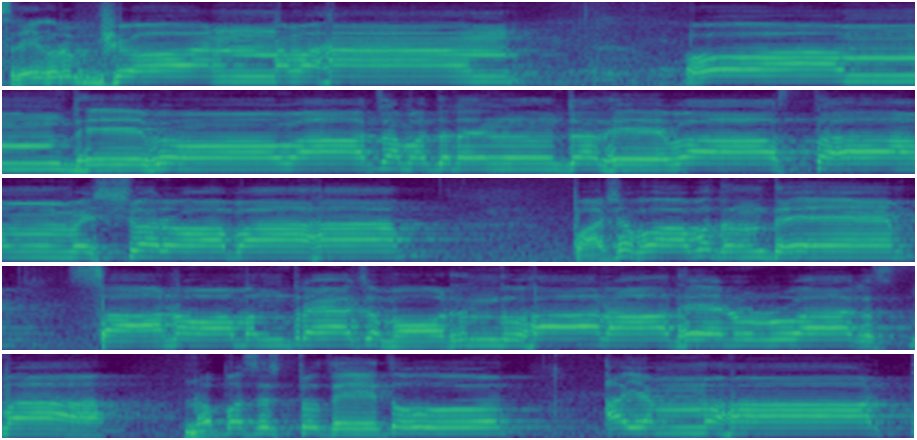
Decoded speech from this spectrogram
శ్రీగురుభ్యో నమ. ఓం దేవో వాచమదనంచ విశ్వరూపా. విశ్వరూపాः సానో మంత్రే చ మూర్తిందుహానాథేనుర్వాగస్మా నొపశిష్టుతే తు అయం ముహూర్త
